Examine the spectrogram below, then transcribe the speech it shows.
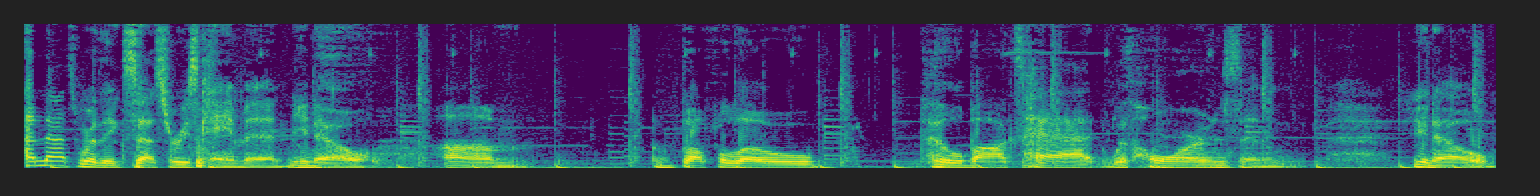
and that's where the accessories came in. You know, um, buffalo pillbox hat with horns and you know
